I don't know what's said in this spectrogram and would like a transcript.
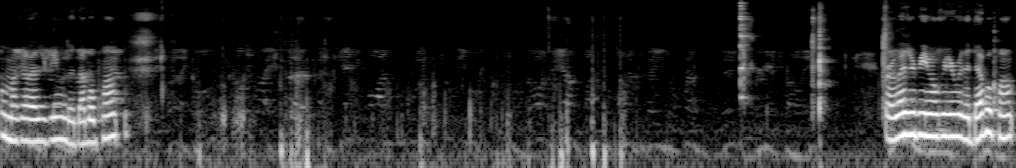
oh my god, that's being the double pump. Or LazarBeam over here with a double pump.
